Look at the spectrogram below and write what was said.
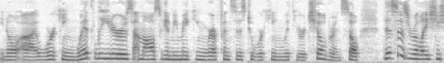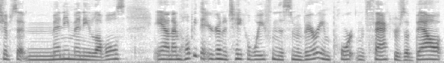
you know, uh, working with leaders. I'm also going to be making references to working with your children. So this is relationships at many, many levels. And I'm hoping that you're going to take away from this some very important factors about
